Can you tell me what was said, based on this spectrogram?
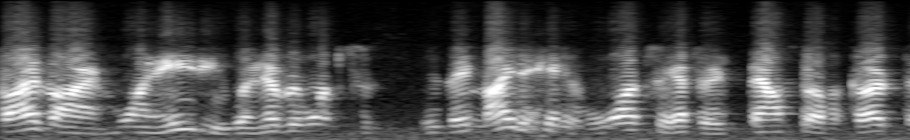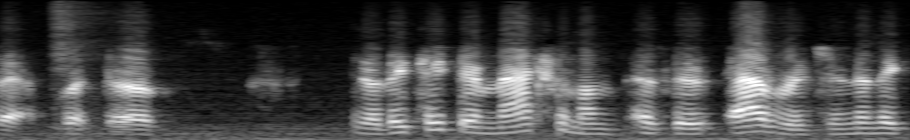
five iron 180 when every once they might have hit it once after it bounced off a cart path, but um, you know they take their maximum as their average, and then they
